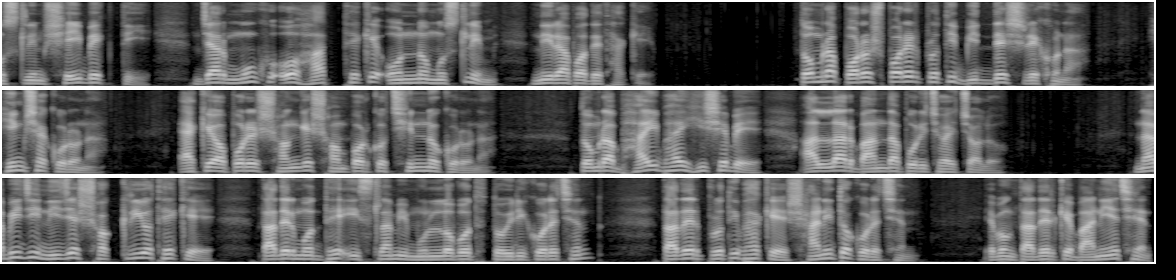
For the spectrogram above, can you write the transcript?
মুসলিম সেই ব্যক্তি যার মুখ ও হাত থেকে অন্য মুসলিম নিরাপদে থাকে। তোমরা পরস্পরের প্রতি বিদ্বেষ রেখো না, হিংসা করো না, একে অপরের সঙ্গে সম্পর্ক ছিন্ন করো না। তোমরা ভাই ভাই হিসেবে আল্লাহর বান্দা পরিচয় চলো। নাবিজি নিজে সক্রিয় থেকে তাদের মধ্যে ইসলামী মূল্যবোধ তৈরি করেছেন, তাদের প্রতিভাকে শানিত করেছেন এবং তাদেরকে বানিয়েছেন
